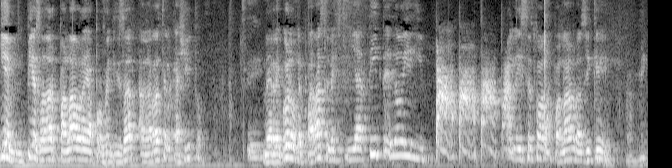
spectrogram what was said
y empieza a dar palabra y a profetizar, agarraste el cachito. Sí. Me recuerdo, te paraste, le dijiste, y a ti te doy, y pa, pa, pa, pa, le diste todas las palabras, así que Amén.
